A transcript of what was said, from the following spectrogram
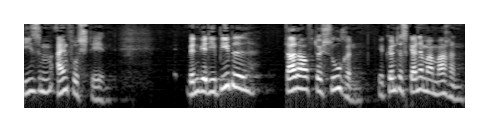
diesem Einfluss stehen. Wenn wir die Bibel darauf durchsuchen, ihr könnt es gerne mal machen,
